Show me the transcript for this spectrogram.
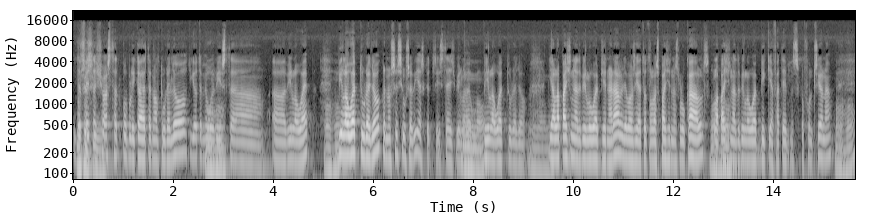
De fet, això ha estat publicat en el Torelló, jo també ho he vist a, a VilaWeb. Mhm. VilaWeb Torelló, que no sé si ho sabies que existeix Vila, No. VilaWeb Torelló. No, no. Hi ha la pàgina de VilaWeb general, llavors hi ha totes les pàgines locals, la Mhm. pàgina de VilaWeb Vic ja fa temps que funciona, Uh -huh.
